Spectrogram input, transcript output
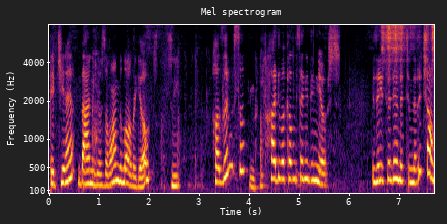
Peki ben o zaman bunu alıyorum. Hazır mısın? Hadi bakalım seni dinliyoruz. Bize istediğin ritimleri çal.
